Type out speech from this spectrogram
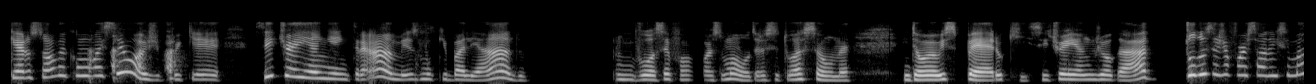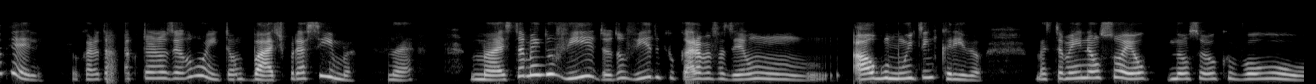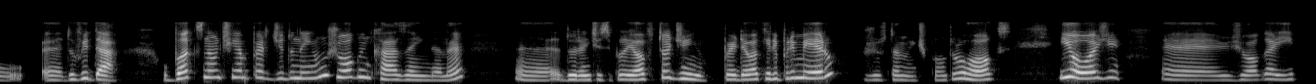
quero só ver como vai ser hoje, porque se Trey Young entrar, mesmo que baleado, você força uma outra situação, né? Então eu espero que se Trey Young jogar, tudo seja forçado em cima dele. O cara tá com o tornozelo ruim, então bate pra cima, né? Mas também duvido, eu duvido que o cara vai fazer um algo muito incrível mas também não sou eu, não sou eu que vou é, duvidar. O Bucks não tinha perdido nenhum jogo em casa ainda, né? É, durante esse playoff todinho. Perdeu aquele primeiro, justamente contra o Hawks, e hoje é, joga aí,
